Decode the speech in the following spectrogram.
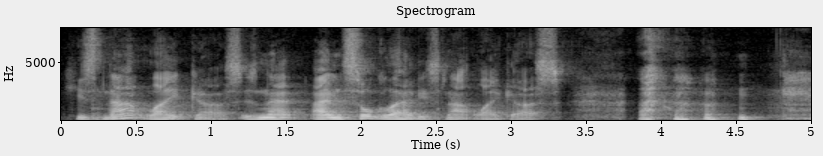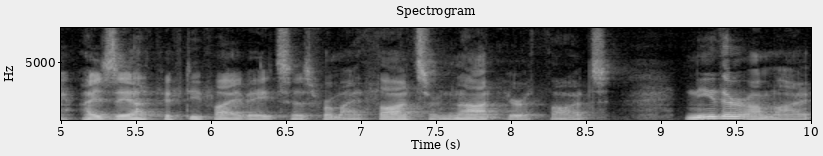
He's not like us. Isn't that? I'm so glad he's not like us. Isaiah 55 8 says, For my thoughts are not your thoughts, neither are, my,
